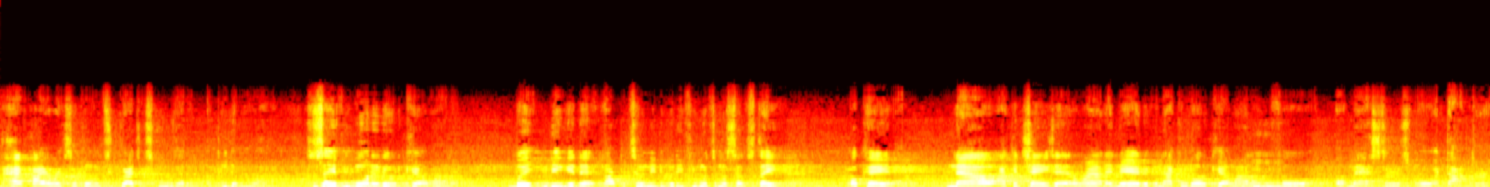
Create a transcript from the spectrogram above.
have higher rates of going to graduate schools at a, a PWI. So say if you mm-hmm. wanted to go to Carolina, but you didn't get that opportunity, but if you went to Mississippi State, okay, now I can change that around, that narrative, and I can go to Carolina mm-hmm. for a master's or a doctorate.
